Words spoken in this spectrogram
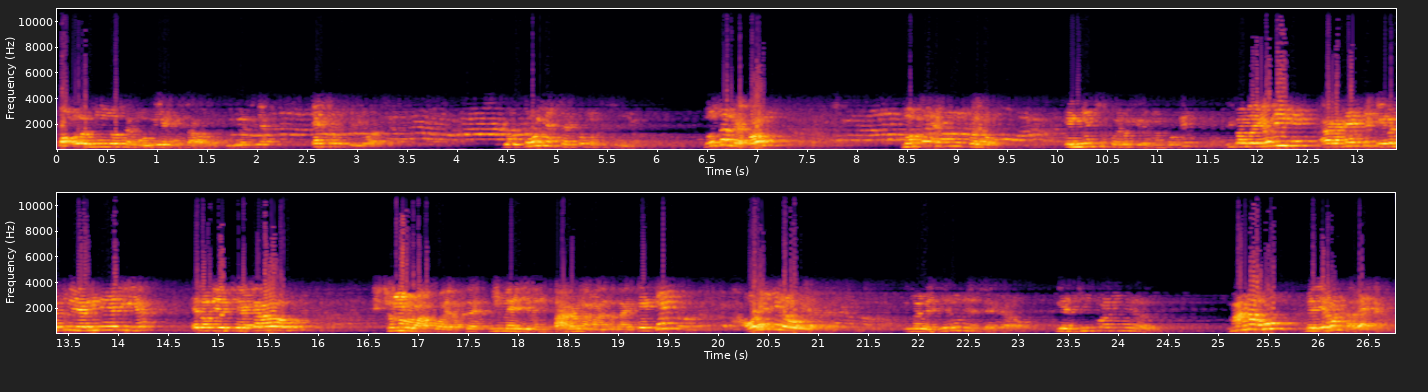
todo el mundo se movía en esa hora. Y yo decía, esto es lo que yo voy a hacer. Yo voy a ser como ese señor. No sabía cómo, no sabía cómo, pero en eso fue lo que yo me enfoqué. Y cuando yo dije a la gente que iba a estudiar ingeniería en la Universidad de Carabobo, eso no lo vas a poder hacer. Y me inventaron la mano. ¿Qué? ¿Qué? Ahora que lo voy a hacer. Y me metí en la de Carabobo. Y en cinco años me gradué. Más aún, me dieron hasta beca.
